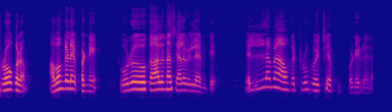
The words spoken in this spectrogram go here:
ப்ரோக்ராம் அவங்களே பண்ணி ஒரு காலனா செலவில்லை எனக்கு. எல்லாமே அவங்க ட்ரூப் வச்சு பண்ணியிருக்காங்க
